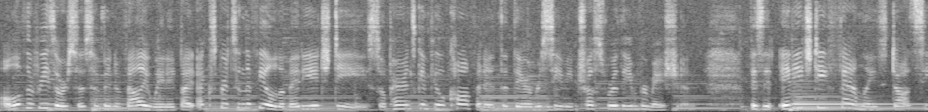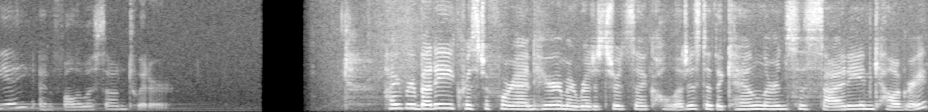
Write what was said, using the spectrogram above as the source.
All of the resources have been evaluated by experts in the field of ADHD, so parents can feel confident that they are receiving trustworthy information. Visit ADHDfamilies.ca and follow us on Twitter. Hi everybody, Christopher Rand here. I'm a registered psychologist at the CanLearn Society in Calgary.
